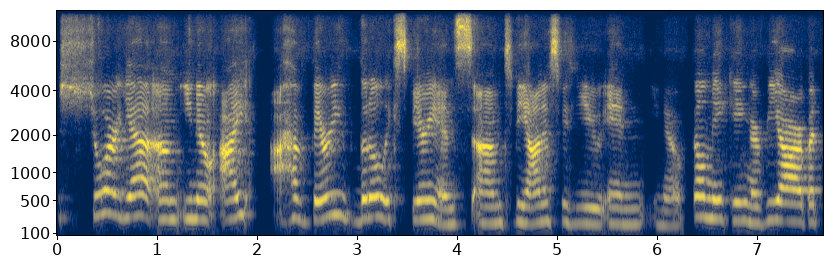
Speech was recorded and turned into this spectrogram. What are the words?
Sure. Yeah. Um, you know, I, I have very little experience, um, to be honest with you, in you know filmmaking or VR. But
